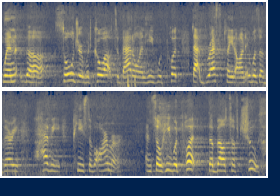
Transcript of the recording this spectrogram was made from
when the soldier would go out to battle and he would put that breastplate on, it was a very heavy piece of armor. And so he would put the belt of truth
